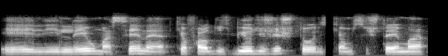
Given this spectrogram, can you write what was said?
ele lê uma cena que eu falo dos biodigestores, que é um sistema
